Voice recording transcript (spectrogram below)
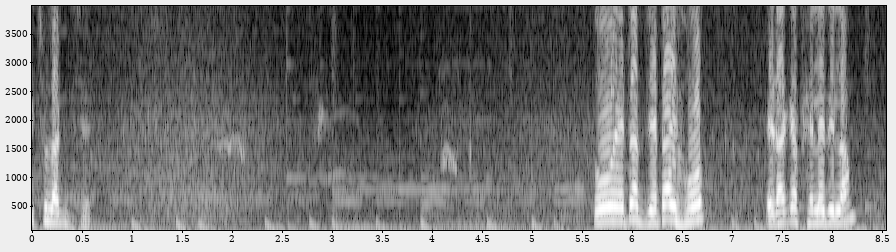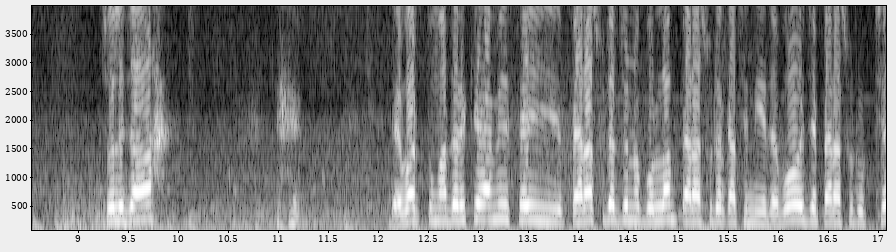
কিছু লাগছে। তো এটা যেটাই হোক, এটাকে ফেলে দিলাম। চলে যা। এবার তোমাদেরকে আমি সেই প্যারাশুটের জন্য বললাম, প্যারাশুটের কাছে নিয়ে যাব। ওই যে প্যারাশুট উঠছে,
